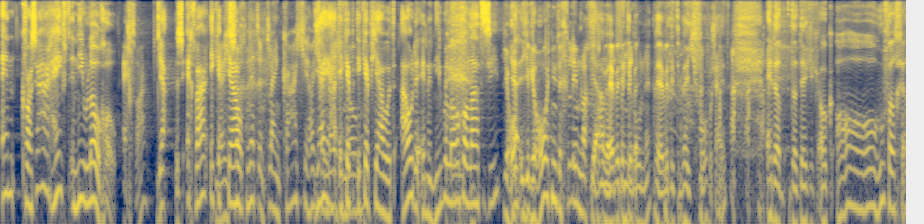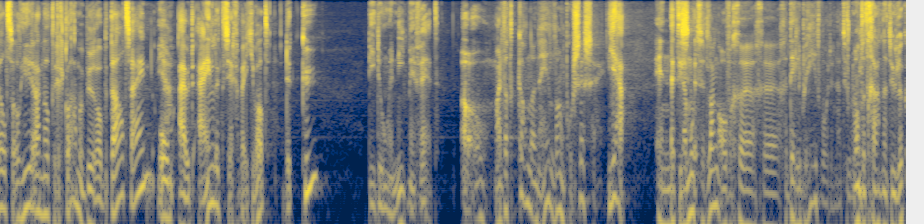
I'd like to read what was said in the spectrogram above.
En Quasar heeft een nieuw logo. Echt waar? Ja, dat is echt waar. Ik heb jou... zag net een klein kaartje, had Ja, ja ik, heb, ik heb jou het oude en het nieuwe logo laten zien. Je hoort, ja, je, hoort nu de glimlach van, we, hebben van dit Jeroen. we hebben dit een beetje voorbereid. En dan, dan denk ik ook, oh, hoeveel geld zal hier aan dat reclamebureau betaald zijn... Om uiteindelijk te zeggen, weet je wat, de Q, die doen we niet meer vet. Oh, maar dat kan een heel lang proces zijn. Ja, En Het is- daar moet het lang over ge, ge- gedelibereerd worden natuurlijk. want het gaat natuurlijk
